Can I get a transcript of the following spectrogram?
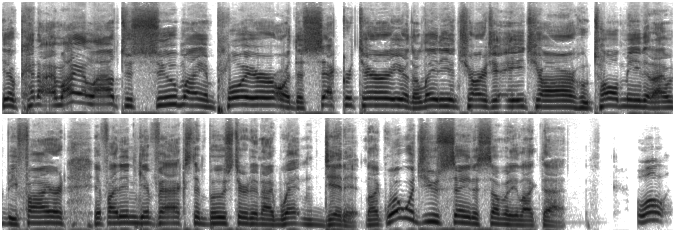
You know, can I, am I allowed to sue my employer or the secretary or the lady in charge of HR who told me that I would be fired if I didn't get vaxxed and boosted and I went and did it? Like, what would you say to somebody like that? Well,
